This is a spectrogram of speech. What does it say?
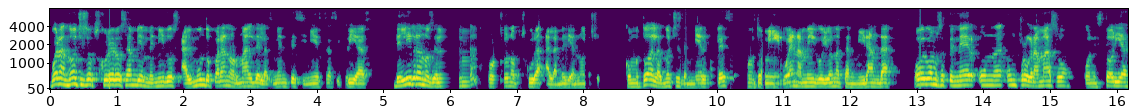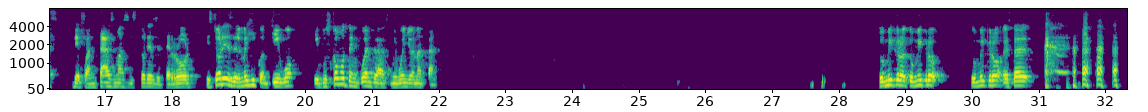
Buenas noches, obscureros. Sean bienvenidos al mundo paranormal de las mentes siniestras y frías. Delíbranos del mal por zona obscura a la medianoche. Como todas las noches de miércoles, junto a mi buen amigo Jonathan Miranda, hoy vamos a tener un programazo con historias de fantasmas, historias de terror, historias del México antiguo. Y pues, ¿cómo te encuentras, mi buen Jonathan? Tu micro, tu micro. Tu micro está.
